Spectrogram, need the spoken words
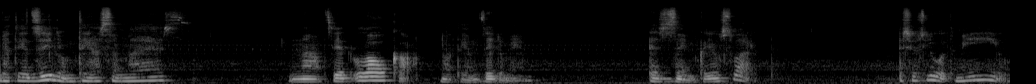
Bet tie dziļumi, tie esam mēs. Nāciet laukā no tiem dziļumiem. Es zinu, ka jūs varat. Es jūs ļoti mīlu,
